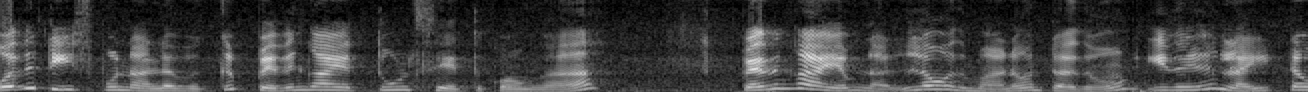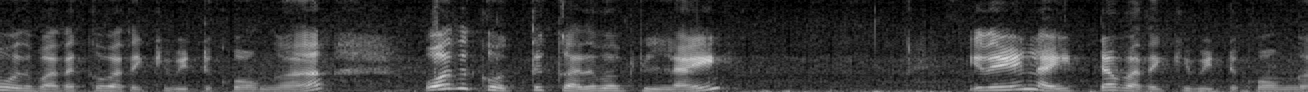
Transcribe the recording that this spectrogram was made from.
ஒரு டீஸ்பூன் அளவுக்கு பெருங்காயத்தூள் சேர்த்துக்கோங்க. பெருங்காயம் நல்ல ஒரு மனம் தரும். இதையும் லைட்டாக ஒரு வதக்கு வதக்கி விட்டுக்கோங்க. ஒரு கொத்து கருவேப்பிள்ளை இதையும் லைட்டாக வதக்கி விட்டுக்கோங்க.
